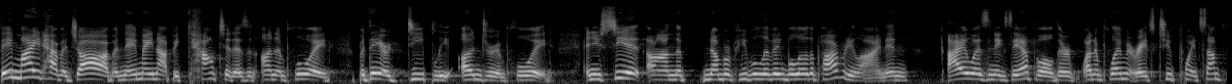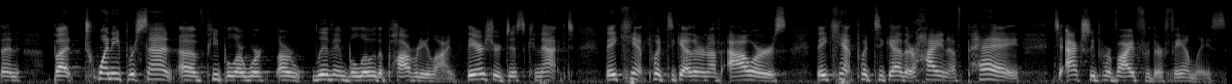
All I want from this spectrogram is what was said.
they might have a job and they may not be counted as an unemployed, but they are deeply underemployed. And you see it on the number of people living below the poverty line. In Iowa is an example. Their unemployment rate's two point something, but 20% of people are work, are living below the poverty line. There's your disconnect. They can't put together enough hours. They can't put together high enough pay to actually provide for their families.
